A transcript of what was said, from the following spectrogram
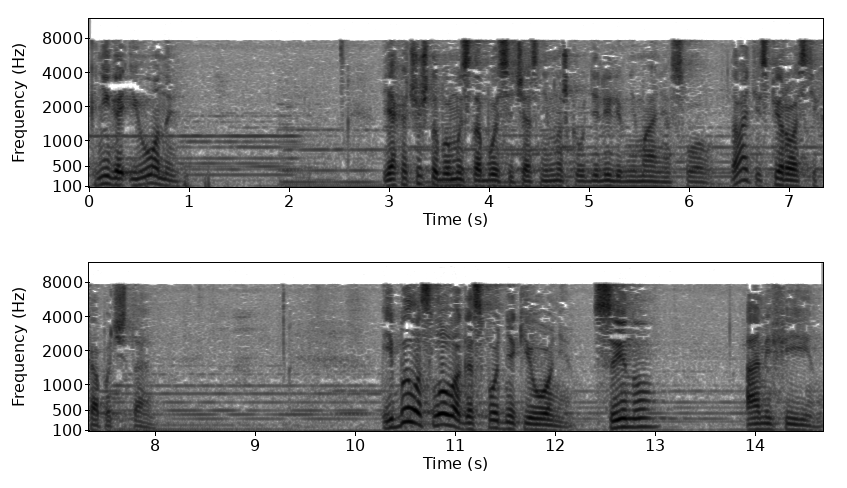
Книга Ионы. Я хочу, чтобы мы с тобой сейчас немножко уделили внимание Слову. Давайте с первого стиха почитаем. «И было слово Господня к Ионе, сыну Амифиину».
